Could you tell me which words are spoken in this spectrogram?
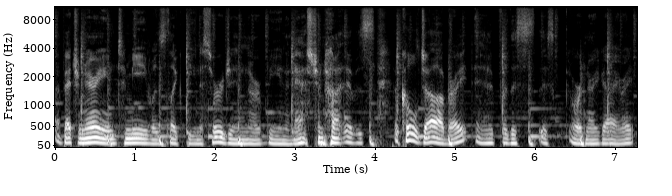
a veterinarian to me was like being a surgeon or being an astronaut. It was a cool job, right, uh, for this this ordinary guy, right?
